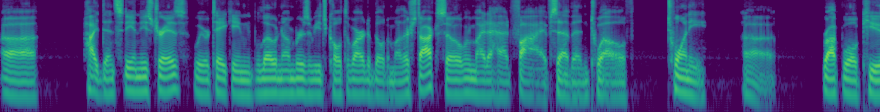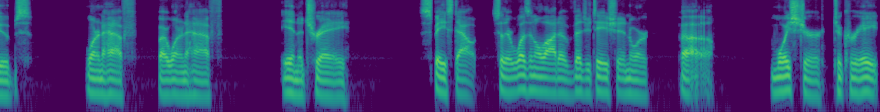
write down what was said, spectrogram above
uh, high density in these trays. We were taking low numbers of each cultivar to build a mother stock. So we might have had five, seven, 12, 20 uh, rock wool cubes, one and a half by one and a half in a tray, spaced out. So there wasn't a lot of vegetation or uh, moisture to create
